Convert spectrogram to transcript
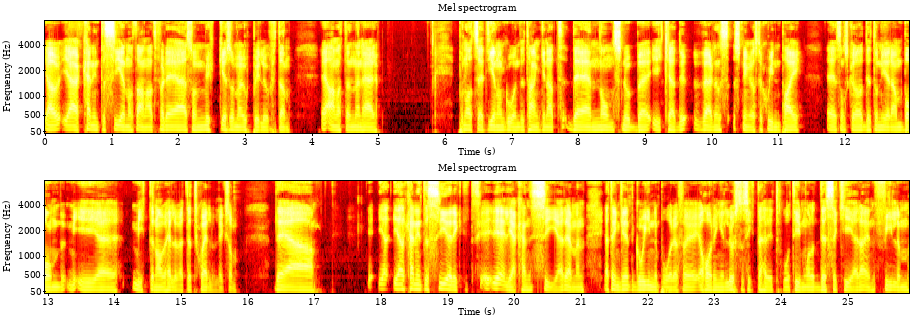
jag, jag kan inte se något annat för det är så mycket som är uppe i luften. Eh, annat än den här på något sätt genomgående tanken att det är någon snubbe iklädd världens snyggaste skinnpaj eh, som ska detonera en bomb i eh, mitten av helvetet själv liksom. Det är... Jag, jag kan inte se riktigt, eller jag kan se det, men jag tänker inte gå in på det för jag har ingen lust att sitta här i två timmar och dissekera en film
